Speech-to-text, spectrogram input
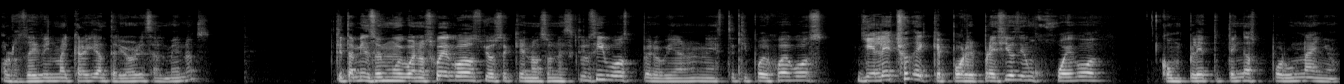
o los Devil May Cry anteriores al menos que también son muy buenos juegos. Yo sé que no son exclusivos, pero vienen este tipo de juegos. Y el hecho de que por el precio de un juego completo tengas por un año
